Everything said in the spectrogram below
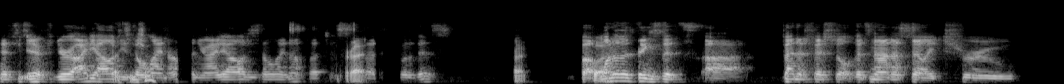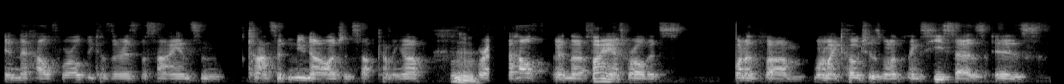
If, if your ideologies don't line up, then your ideologies don't line up. That's just Right. that's what it is. Right. But, But- one of the things that's uh, beneficial, that's not necessarily true in the health world, because there is the science and constant new knowledge and stuff coming up. Whereas in the health in the finance world, it's one of um, one of my coaches. One of the things he says is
